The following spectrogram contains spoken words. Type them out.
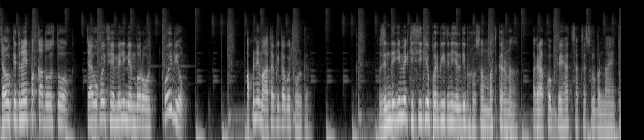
चाहे वो कितना ही पक्का दोस्त हो, चाहे वो कोई फैमिली मेंबर हो, कोई भी हो, अपने माता पिता को छोड़कर। तो ज़िंदगी में किसी के ऊपर भी इतनी जल्दी भरोसा मत करना। अगर आपको बेहद सक्सेसफुल बनना है तो।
